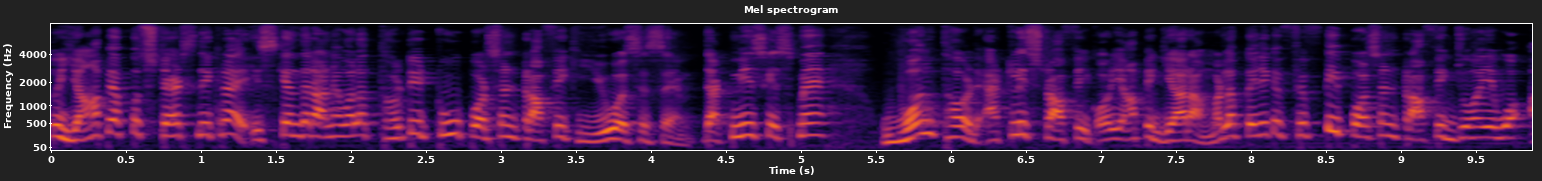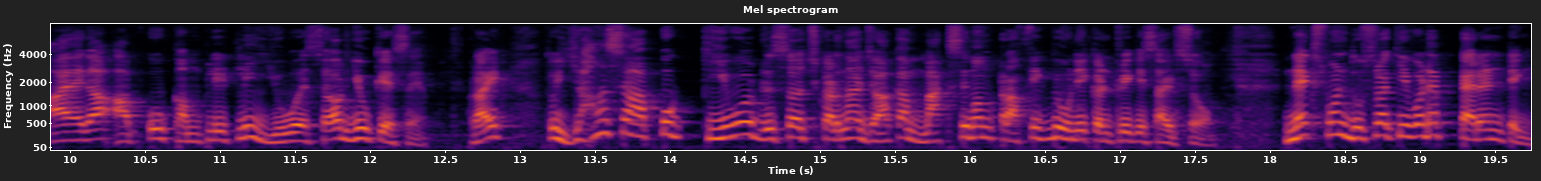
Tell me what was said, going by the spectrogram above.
तो यहाँ पे आपको स्टेट्स दिख रहा है, इसके अंदर आने वाला 32 परसेंट ट्राफिक यूएसए से दैट मीन इसमें one third at least traffic और यहाँ पे 11 मतलब कहीं ना कहीं 50 परसेंट ट्राफिक जो है, वो आएगा आपको कंप्लीटली यूएसए और यूके से। राइट? तो यहाँ से आपको कीवर्ड रिसर्च करना है, जहाँ का मैक्सिमम ट्रैफ़िक भी उन्हीं कंट्री की साइड से हो। नेक्स्ट वन दूसरा कीवर्ड है पेरेंटिंग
